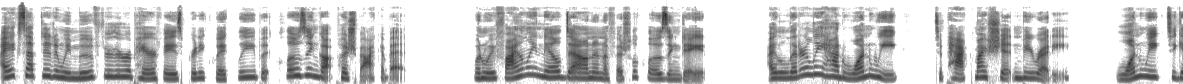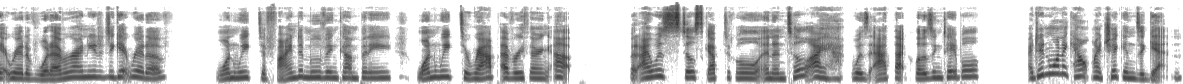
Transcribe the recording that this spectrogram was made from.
I accepted and we moved through the repair phase pretty quickly, but closing got pushed back a bit. When we finally nailed down an official closing date, I literally had one week to pack my shit and be ready, one week to get rid of whatever I needed to get rid of, one week to find a moving company, one week to wrap everything up. But I was still skeptical, and until I was at that closing table, I didn't want to count my chickens again.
